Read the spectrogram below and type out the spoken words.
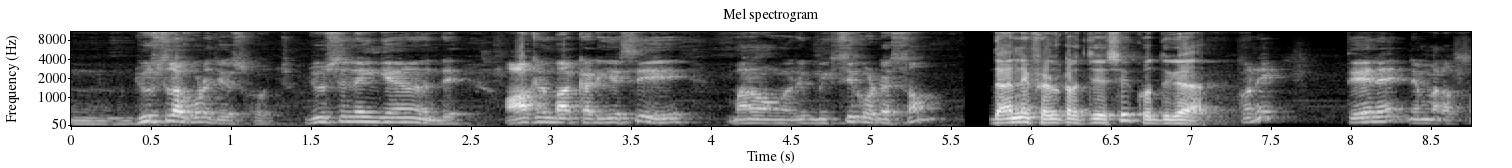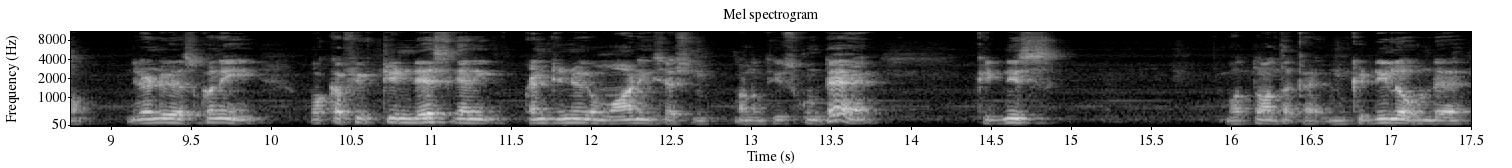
జ్యూస్లా కూడా చేసుకోవచ్చు. జ్యూస్లో ఇంకేమైందండి ఆకుని బాగా కడిగేసి మనం మిక్సీ కొట్టేస్తాం. దాన్ని ఫిల్టర్ చేసి కొద్దిగా కొని తేనె నిమ్మరసం రెండు వేసుకొని ఒక ఫిఫ్టీన్ డేస్ కానీ కంటిన్యూగా మార్నింగ్ సెషన్ మనం తీసుకుంటే కిడ్నీస్ మొత్తం అంతా కిడ్నీలో ఉండే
